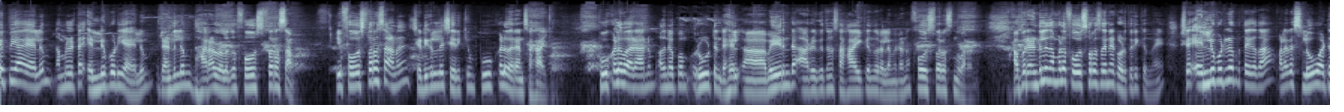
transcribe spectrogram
എ പി ആയാലും നമ്മളിട്ട എല്ലുപൊടി ആയാലും രണ്ടിലും ധാരാളം ഉള്ളത് ഫോസ്ഫറസ് ആണ്. ഈ ഫോസ്ഫറസ് ആണ് ചെടികളിൽ ശരിക്കും പൂക്കൾ വരാൻ സഹായിക്കുന്നത് പൂക്കൾ വരാനും അതിനൊപ്പം റൂട്ടിന്റെ ഹെൽ വേരിന്റെ ആരോഗ്യത്തിന് സഹായിക്കുന്ന ഒരു എലമെന്റാണ് ഫോസ്ഫറസ് എന്ന് പറയുന്നത്. അപ്പോൾ രണ്ടിൽ നമ്മൾ ഫോസ്ഫറസ് തന്നെ കൊടുത്തിരിക്കുന്നത് പക്ഷേ എല്ലുപൊടിയുടെ പ്രത്യേകത വളരെ സ്ലോ ആയിട്ട്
